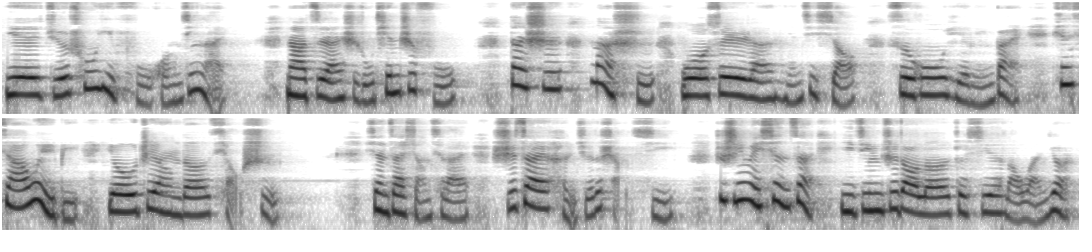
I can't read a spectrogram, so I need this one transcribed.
也掘出一斧黄金来，那自然是如天之福。但是那时我虽然年纪小，似乎也明白天下未必有这样的巧事。现在想起来，实在很觉得傻气。这是因为现在已经知道了这些老玩意儿。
